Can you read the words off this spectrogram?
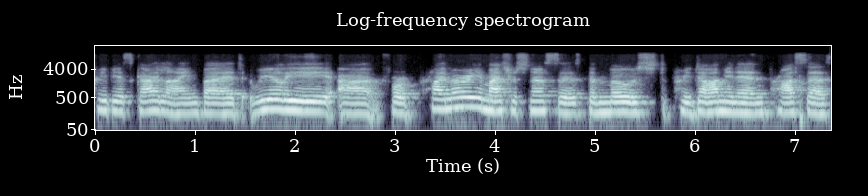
previous guideline, but really uh, for primary mitral stenosis, the most predominant process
